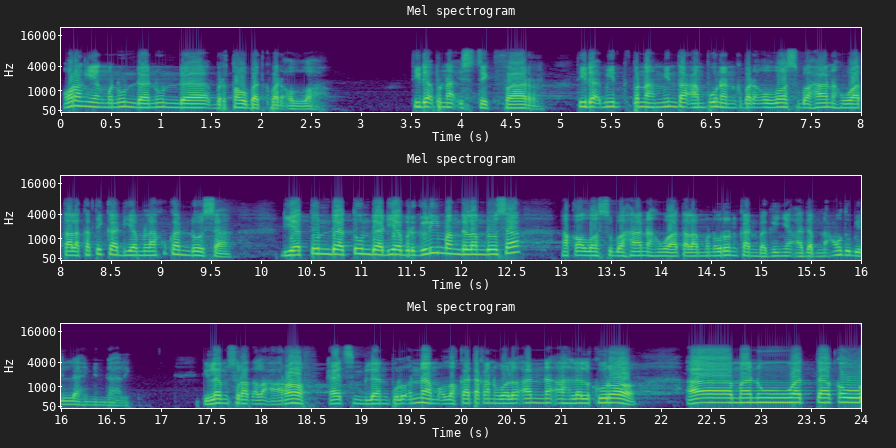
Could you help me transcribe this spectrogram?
orang yang menunda-nunda bertaubat kepada Allah, tidak pernah istighfar, tidak pernah minta ampunan kepada Allah Subhanahu wa taala ketika dia melakukan dosa. Dia tunda-tunda, dia bergelimang dalam dosa, maka Allah Subhanahu wa taala menurunkan baginya adab naudzubillahi min dalik. Di dalam surat Al-A'raf ayat 96 Allah katakan walau anna ahlal qura amanu wattaqau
